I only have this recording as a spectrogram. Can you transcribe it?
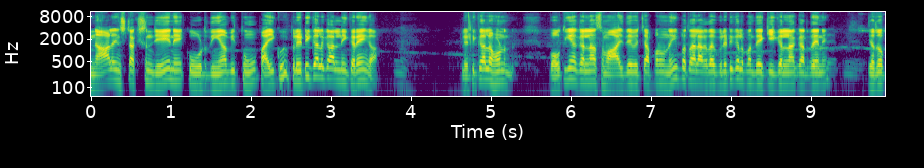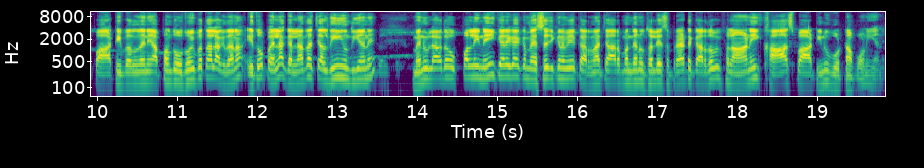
ਨਾਲ ਇਨਸਟਰਕਸ਼ਨ ਜੇ ਨੇ ਕੋਰਟ ਦੀਆਂ ਵੀ ਤੂੰ ਭਾਈ ਕੋਈ ਪੋਲੀਟੀਕਲ ਗੱਲ ਨਹੀਂ ਕਰੇਗਾ। ਪੋਲੀਟੀਕਲ ਹੁਣ ਬਹੁਤੀਆਂ ਗੱਲਾਂ ਸਮਾਜ ਦੇ ਵਿੱਚ ਆਪਾਂ ਨੂੰ ਨਹੀਂ ਪਤਾ ਲੱਗਦਾ ਪੋਲੀਟੀਕਲ ਬੰਦੇ ਕੀ ਗੱਲਾਂ ਕਰਦੇ ਨੇ। ਜਦੋਂ ਪਾਰਟੀ ਬਦਲਦੇ ਨੇ ਆਪਾਂ ਨੂੰ ਤਾਂ ਉਦੋਂ ਹੀ ਪਤਾ ਲੱਗਦਾ ਨਾ। ਇਹ ਤੋਂ ਪਹਿਲਾਂ ਗੱਲਾਂ ਤਾਂ ਚੱਲਦੀਆਂ ਹੀ ਹੁੰਦੀਆਂ ਨੇ। ਮੈਨੂੰ ਲੱਗਦਾ ਓਪਨਲੀ ਨਹੀਂ ਕਰੇਗਾ ਇੱਕ ਮੈਸੇਜ ਕਨਵੇ ਕਰਨਾ ਚਾਰ ਬੰਦਿਆਂ ਨੂੰ ਥੱਲੇ ਸਪਰੈਡ ਕਰ ਦੋ ਵੀ ਫਲਾਣੀ ਖਾਸ ਪਾਰਟੀ ਨੂੰ ਵੋਟਾਂ ਪਾਉਣੀਆਂ ਨੇ।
